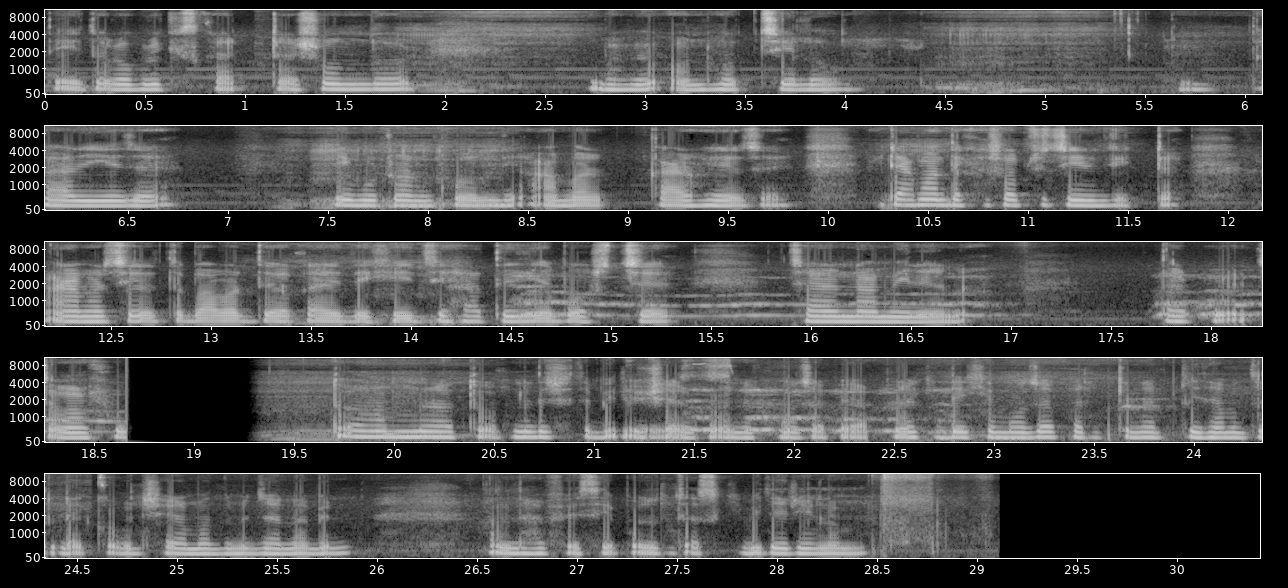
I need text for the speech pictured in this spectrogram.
তো এই তো রোবোটিক্স কারটা সুন্দরভাবে অন হচ্ছিল। দাঁড়িয়ে যায় রিমোট অন করলে আবার কার হয়ে যায়। এটা আমার দেখা সবচেয়ে চিনকেকটা আর আমার ছেলে তো বাবার দেওয়া গাড়ি দেখেই যে হাতে নিয়ে বসছে নামই নেয় না। তারপরে তো আমার আমরা তো আপনাদের সাথে ভিডিও শেয়ার করে অনেক মজা পাই। আপনারা কি দেখে মজা পান কিনা প্লিজ আমাদের লাইক করবেন শেয়ার মাধ্যমে জানাবেন। আল্লাহ হাফেজ, এই পর্যন্ত আজকে বিদায় নিলাম।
